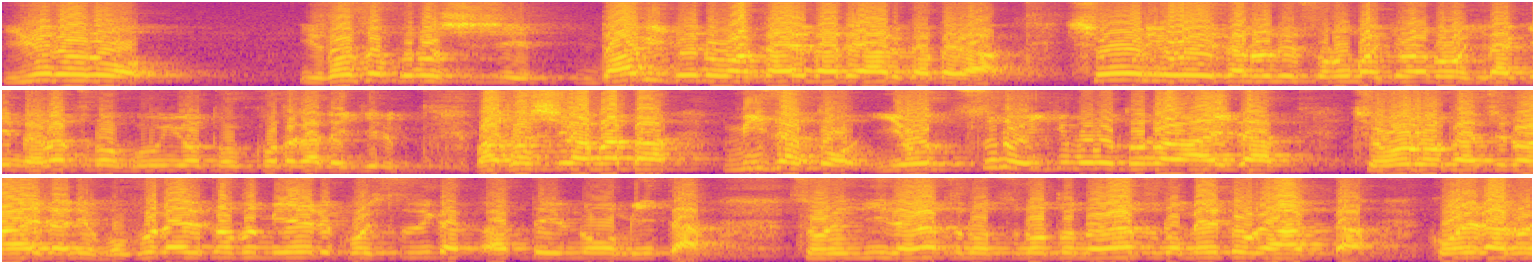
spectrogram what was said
ユダのユダ族の獅子ダビデの若枝である方が勝利を得たのでその巻物を開き7つの封印を解くことができる。私はまたミザと4つの生き物との間長老たちの間にほふられたと見える子羊が立っているのを見た。それに7つの角と7つの目とがあった。これらの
